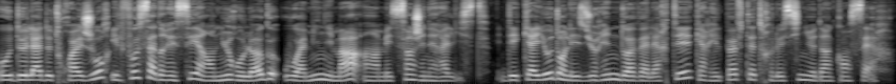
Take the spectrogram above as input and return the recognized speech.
Au-delà de trois jours, il faut s'adresser à un urologue ou à minima à un médecin généraliste. Des caillots dans les urines doivent alerter car ils peuvent être le signe d'un cancer.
